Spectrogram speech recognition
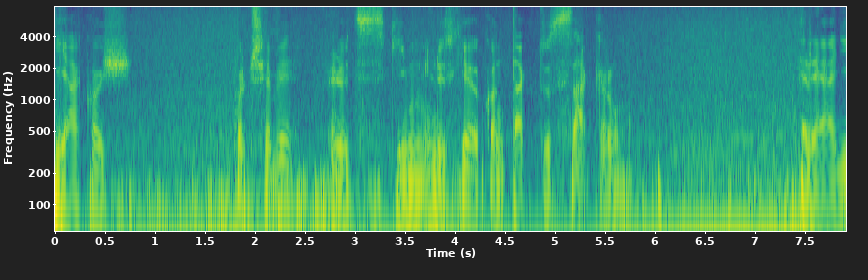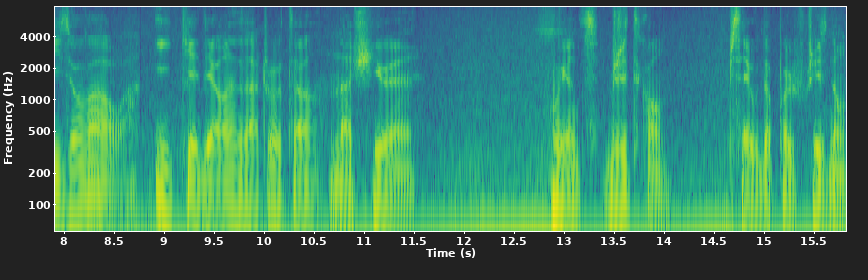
jakoś potrzeby ludzkim, ludzkiego kontaktu z sakrum realizowała. I kiedy on zaczął to na siłę mówiąc brzydką pseudopolszczyzną,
